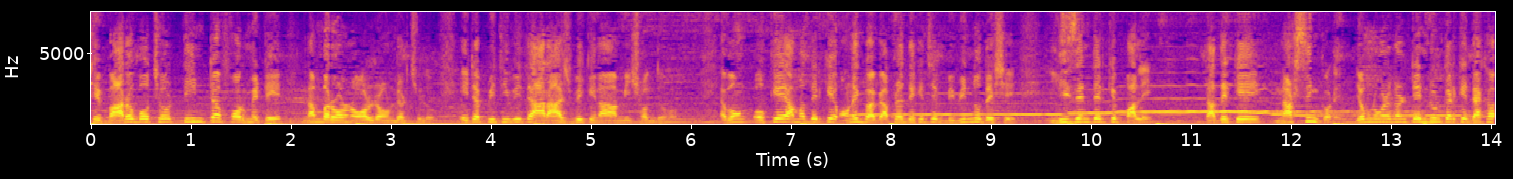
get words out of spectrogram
সে বারো বছর তিনটা ফরম্যাটে নাম্বার ওয়ান অলরাউন্ডার ছিল। এটা পৃথিবীতে আর আসবে কিনা আমি সন্দেহ। এবং ওকে আমাদেরকে অনেকভাবে, আপনারা দেখেছেন বিভিন্ন দেশে লিজেন্ডদেরকে পালে, তাদেরকে নার্সিং করে। যেমন মনে করেন টেন্ডুলকারকে দেখা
